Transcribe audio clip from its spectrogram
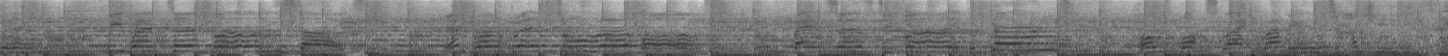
we went upon the sights and progress to robots. Fences divide the land, like rabbit hutches.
